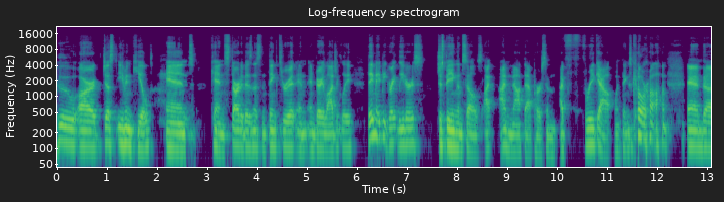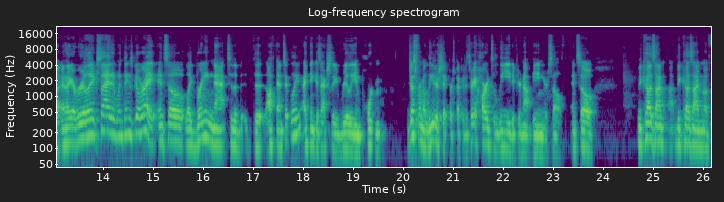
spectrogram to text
who are just even keeled and can start a business and think through it and, and very logically they may be great leaders just being themselves i i'm not that person. I freak out when things go wrong and uh, and i get really excited when things go right and so like bringing that to the, the authentically i think is actually really important just from a leadership perspective. It's very hard to lead if you're not being yourself and so because i'm because i'm a,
